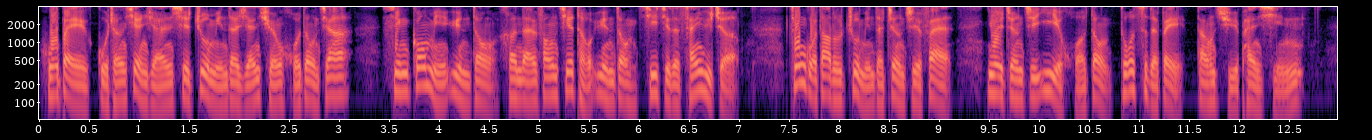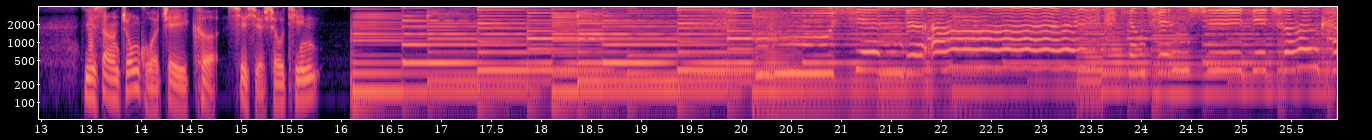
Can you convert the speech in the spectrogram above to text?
湖北古城县人，是著名的人权活动家、新公民运动和南方街头运动积极的参与者，中国大陆著名的政治犯，因为政治异议活动多次的被当局判刑。以上中国这一刻，谢谢收听。全世界传开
